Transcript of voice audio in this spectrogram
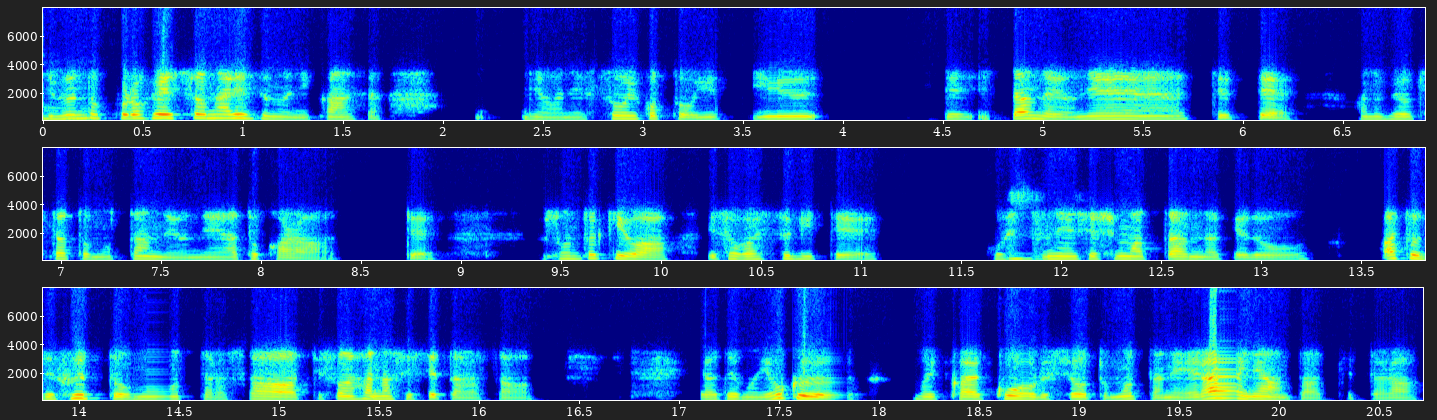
自分のプロフェッショナリズムに関してにはね、そういうことを言、言って言ったんだよねって言って、あの病気だと思ったんだよね、後からって。その時は忙しすぎて、こう失念してしまったんだけど、後でふっと思ったらさ、ってそういう話してたらさ、いや、でもよくもう一回コールしようと思ったね。偉いね、あんたって言ったら、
